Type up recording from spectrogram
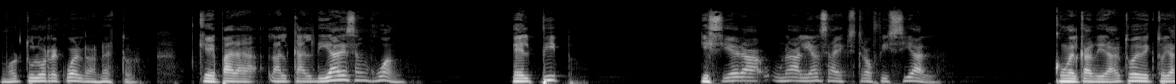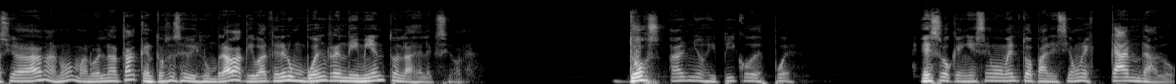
mejor tú lo recuerdas, Néstor, que para la alcaldía de San Juan, el PIB hiciera una alianza extraoficial con el candidato de Victoria Ciudadana, ¿no? Manuel Natal, que entonces se vislumbraba que iba a tener un buen rendimiento en las elecciones. Dos años y pico después, eso que en ese momento parecía un escándalo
